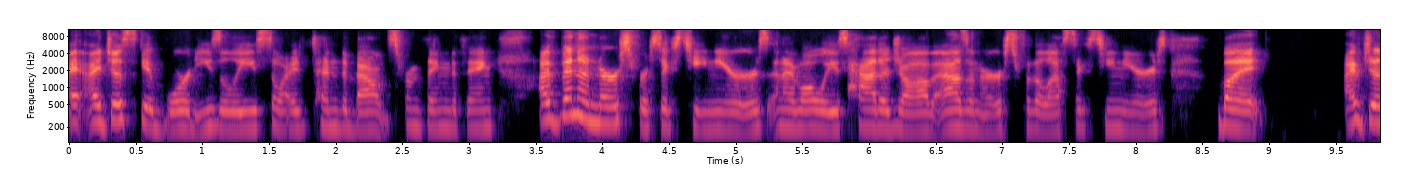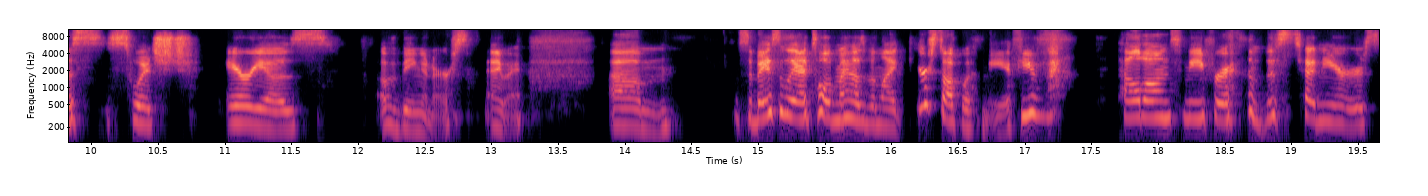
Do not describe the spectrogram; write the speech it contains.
I, I just get bored easily, so I tend to bounce from thing to thing. I've been a nurse for 16 years, and I've always had a job as a nurse for the last 16 years, but I've just switched areas of being a nurse. Anyway, um, so basically, I told my husband, like, you're stuck with me. If you've held on to me for this 10 years,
